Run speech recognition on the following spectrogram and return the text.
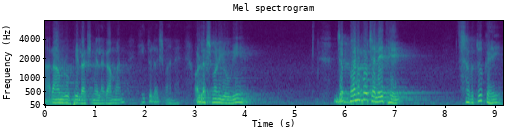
राम रूपी लक्ष्य में लगा मन, ही तो लक्ष्मण है। और लक्ष्मण योगी है। जब वन को चले थे, सब तो गए,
